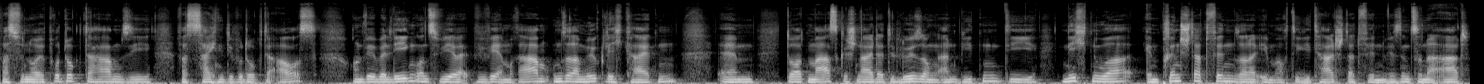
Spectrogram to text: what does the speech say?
was für neue Produkte haben sie, was zeichnet die Produkte aus und wir überlegen uns, wie, wie wir im Rahmen unserer Möglichkeiten ähm, dort maßgeschneiderte Lösungen anbieten, die nicht nur im Print stattfinden, sondern eben auch digital stattfinden. Wir sind so eine Art,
